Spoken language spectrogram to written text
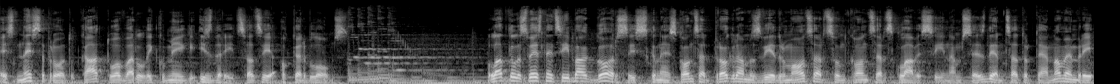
Es nesaprotu, kā to var likumīgi izdarīt, sacīja Okarblūms. Latvijas vēstniecībā Gors izskanēs koncerta programma Zviedru Mocards un koncerts klavesīnam. Sestdien, 4. novembrī,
